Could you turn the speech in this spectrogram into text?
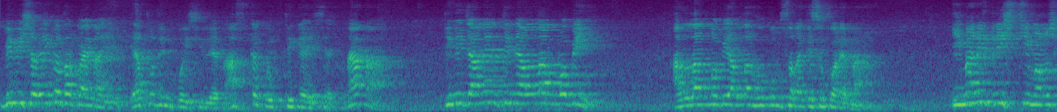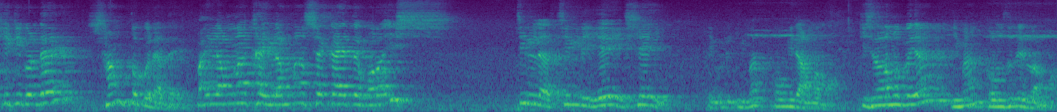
বিবি সাহেব এই কথা কয় নাই, এতদিন কইছিলেন, আজকে কই থেকে আইছেন না না। তিনি জানেন, তিনি আল্লাহর নবী। আল্লাহর নবী আল্লাহর হুকুম ছাড়া কিছু করে না। ইমানি দৃষ্টি মানুষকে কি করে দেয়? শান্ত করে দেয়। পাইলাম না, খাইলাম না শেখায়তে বড় ইস! চিল্লা, চিল্লি, এই, সেই। এগুলি ইমান কমির আলামত। কিসের আলামত ভাইয়া? ইমান কমজোরির আলামত।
